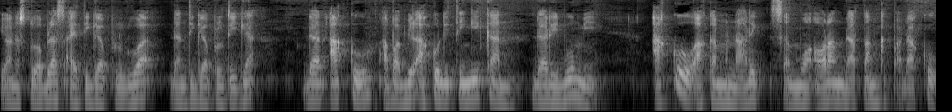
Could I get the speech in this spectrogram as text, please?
Yohanes 12 ayat 32 dan 33 dan aku, apabila aku ditinggikan dari bumi, aku akan menarik semua orang datang kepadaku.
